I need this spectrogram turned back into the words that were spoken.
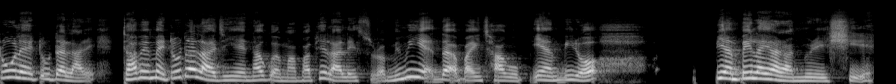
တိုးလဲတိုးတက်လာတယ်ဒါပေမဲ့တိုးတက်လာခြင်းရဲ့နောက်ကွယ်မှာဘာဖြစ်လာလဲဆိုတော့မိမိရဲ့အသက်အပိုင်းခြားကိုပြန်ပြီးတော့ပြန်ပေးလိုက်ရတာမျိုးတွေရှိတယ်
